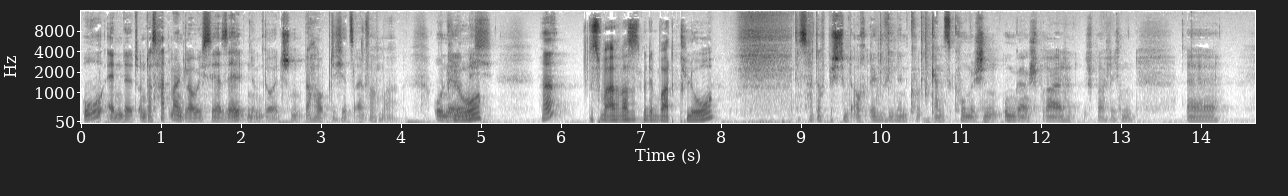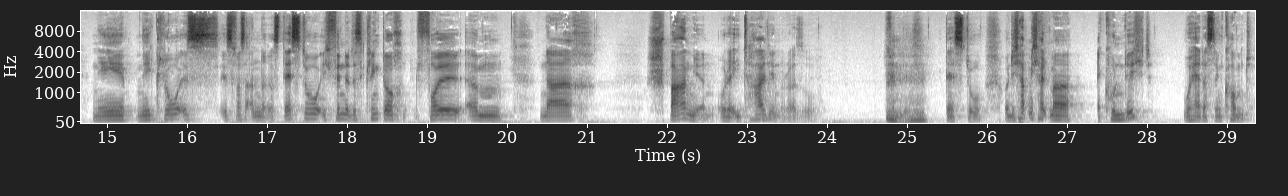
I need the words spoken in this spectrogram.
O endet. Und das hat man, glaube ich, sehr selten im Deutschen, behaupte ich jetzt einfach mal. Ohne Klo? mich. Hä? Das was ist mit dem Wort Klo? Das hat doch bestimmt auch irgendwie einen ganz komischen umgangssprachlichen. Äh, nee, nee, Klo ist, ist was anderes. Desto, ich finde, das klingt doch voll ähm, nach Spanien oder Italien oder so. Finde ich. Desto. Und ich habe mich halt mal erkundigt, woher das denn kommt.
